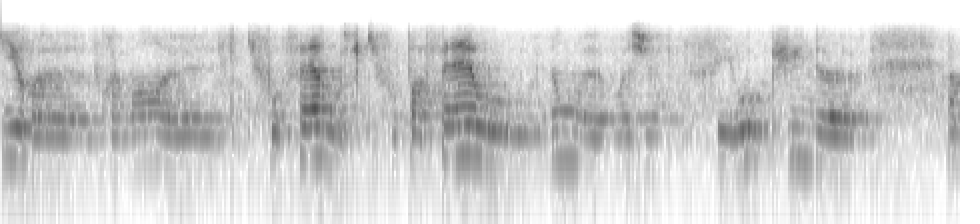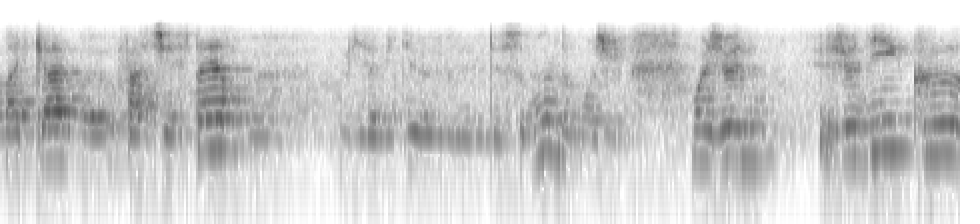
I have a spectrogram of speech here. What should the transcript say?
dire euh, vraiment euh, ce qu'il faut faire ou ce qu'il ne faut pas faire. Ou non, euh, moi, je ne fais aucune amalgame, enfin, j'espère, vis-à-vis de, ce monde. Moi, je, moi, je, je dis que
